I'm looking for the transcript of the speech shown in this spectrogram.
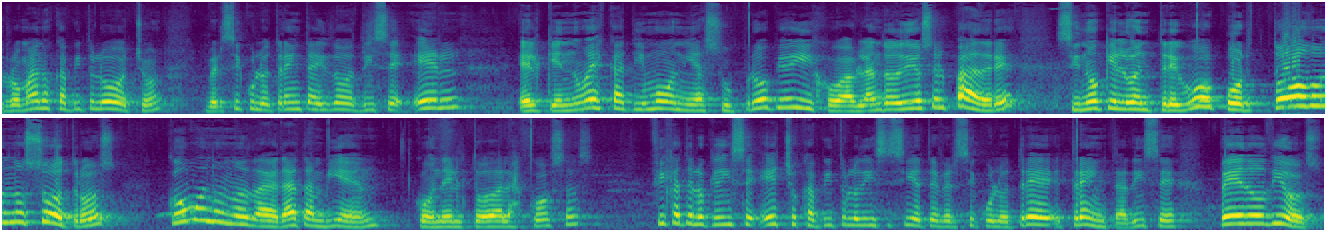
Romanos capítulo 8, versículo 32 dice, Él, el que no escatimonia a su propio Hijo, hablando de Dios el Padre, sino que lo entregó por todos nosotros, ¿cómo no nos dará también con Él todas las cosas? Fíjate lo que dice Hechos capítulo 17, versículo 30. Dice, pero Dios,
